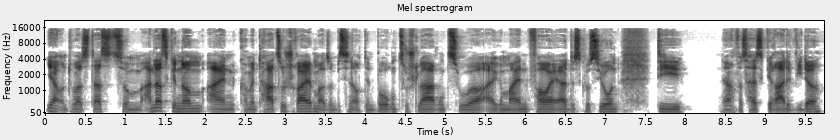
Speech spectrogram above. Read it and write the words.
Ja, und du hast das zum Anlass genommen, einen Kommentar zu schreiben, also ein bisschen auch den Bogen zu schlagen zur allgemeinen VRR-Diskussion, die ja, was heißt gerade wieder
